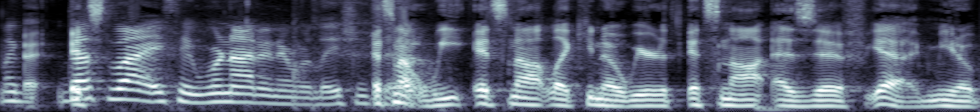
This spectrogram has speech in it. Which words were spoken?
like it's- that's why i say we're not in a relationship It's not we. It's not like you know weird. It's not as if yeah you know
